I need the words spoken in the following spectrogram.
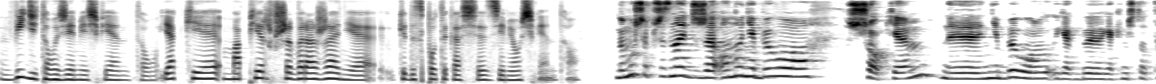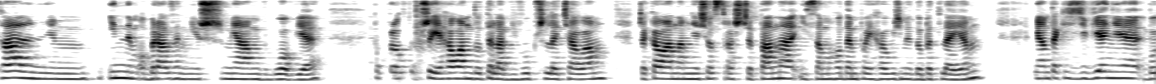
widzi tą Ziemię Świętą. Jakie ma pierwsze wrażenie, kiedy spotyka się z Ziemią Świętą? No muszę przyznać, że ono nie było szokiem, y, nie było jakby jakimś totalnym innym obrazem niż miałam w głowie. Po prostu przyjechałam do Tel Awiwu, przyleciałam, czekała na mnie siostra Szczepana i samochodem pojechałyśmy do Betlejem miałam takie zdziwienie, bo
